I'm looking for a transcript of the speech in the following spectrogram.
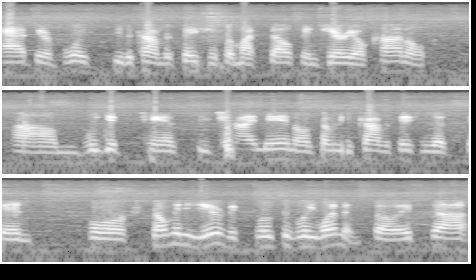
add their voice to the conversation. So myself and Jerry O'Connell, um, we get the chance to chime in on some of these conversations that's been for so many years exclusively women. So it's uh,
